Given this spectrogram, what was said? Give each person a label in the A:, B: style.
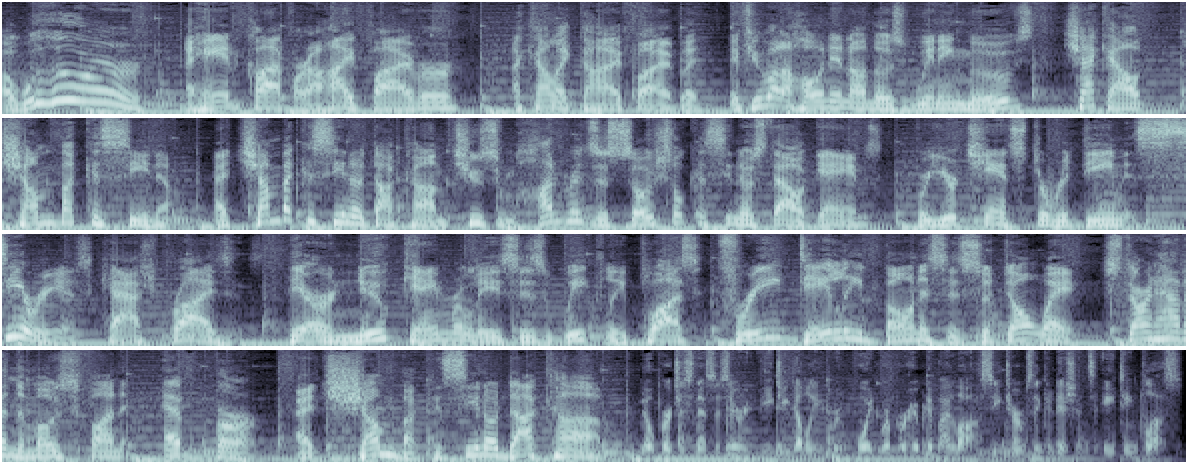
A: A woohooer, a hand clapper, a high fiver. I kind of like the high five, but if you want to hone in on those winning moves, check out Chumba Casino. At ChumbaCasino.com, choose from hundreds of social casino style games for your chance to redeem serious cash prizes. There are new game releases weekly, plus free daily bonuses. So don't wait. Start having the most fun ever at ChumbaCasino.com.
B: No purchase necessary. Group. Void were prohibited by law. See terms and conditions. 18 plus.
